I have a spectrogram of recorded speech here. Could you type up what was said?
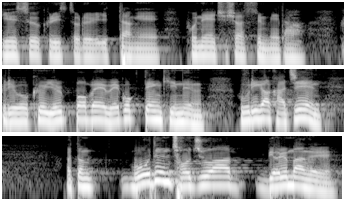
예수 그리스도를 이 땅에 보내주셨습니다. 그리고 그 율법의 왜곡된 기능, 우리가 가진 어떤 모든 저주와 멸망을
